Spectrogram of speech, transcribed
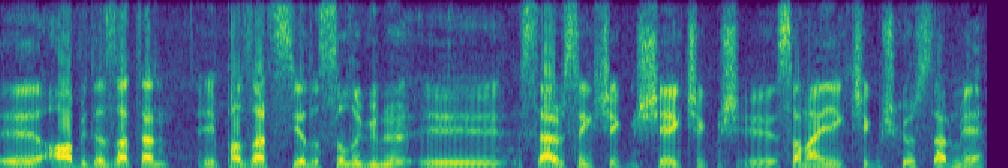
Ee, abi de zaten e, pazartesi ya da salı günü e, servise gidecekmiş, şeye gidecekmiş, e, sanayiye gidecekmiş göstermeye.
